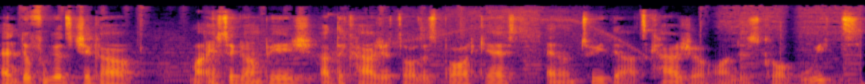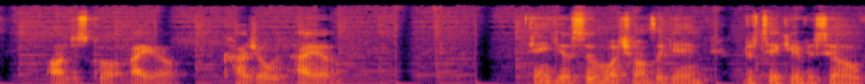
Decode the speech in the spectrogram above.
And don't forget to check out my Instagram page at the Casual Thursdays Podcast and on Twitter at casual underscore with underscore Ayo. Casual with Ayo. Thank you so much once again. Do take care of yourself.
